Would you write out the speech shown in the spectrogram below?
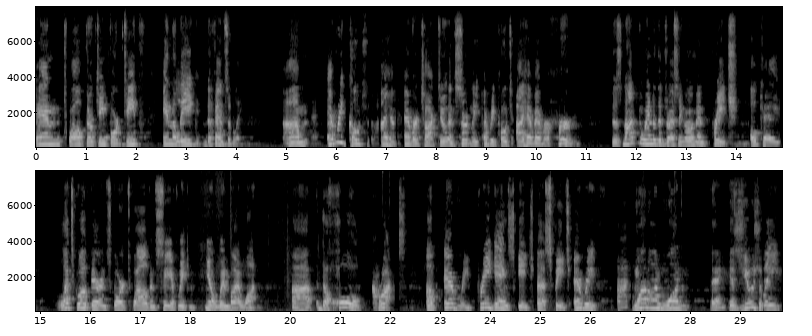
10, 12, 13, 14th in the league defensively. Um, every coach that I have ever talked to, and certainly every coach I have ever heard, does not go into the dressing room and preach, okay, let's go out there and score 12 and see if we can, you know, win by one. Uh, the whole crux of every pregame speech, uh, speech every uh, one-on-one thing is usually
